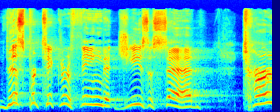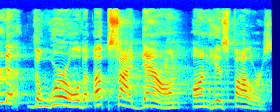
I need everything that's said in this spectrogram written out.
this particular thing that Jesus said turned the world upside down on his followers,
